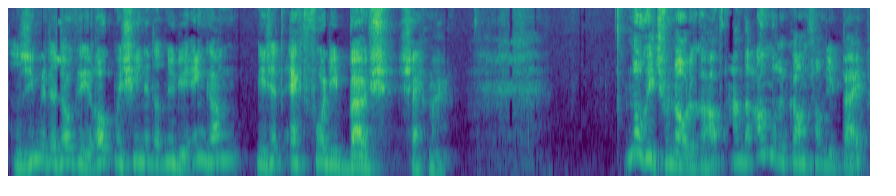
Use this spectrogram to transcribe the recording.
dan zien we dus ook die rookmachine, dat nu die ingang, die zit echt voor die buis, zeg maar. Nog iets voor nodig gehad, aan de andere kant van die pijp,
